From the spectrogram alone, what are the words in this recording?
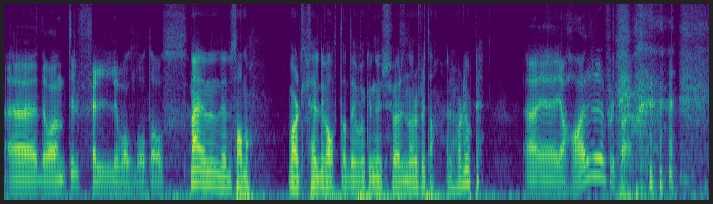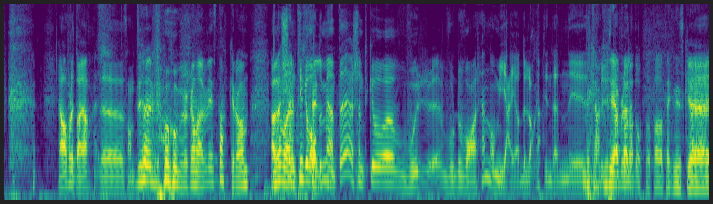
Eh, det var en tilfeldig valgt låt av oss. Nei, det du sa nå. Var det tilfeldig valgt at det var kunne kjøre når du flytta? Eller har du gjort det? Eh, jeg har flytta, ja. Jeg har flytta, ja. Er sant? Du hører på Homer og Kanar, vi snakker om Ja, jeg skjønte ikke hva du mente. Jeg skjønte ikke hvor, hvor du var hen, om jeg hadde lagt inn den i Beklager, jeg ble litt opptatt av tekniske Eh,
